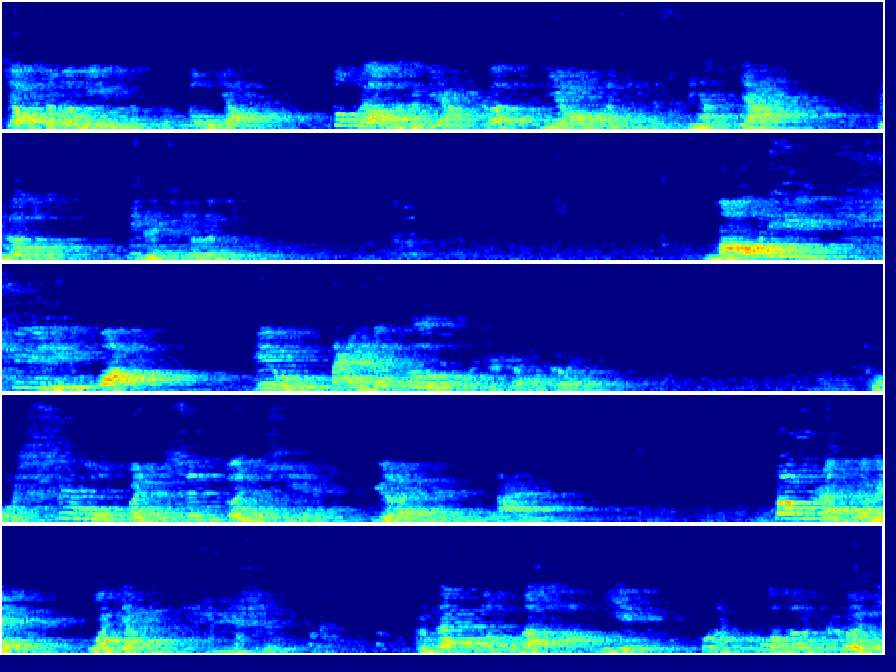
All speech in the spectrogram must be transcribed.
叫什么名字不重要。重要的是两个了不起的思想家得出这个结论：毛利率趋零化给我们带来的恶果是什么？各位，从事物本身赚钱越来越难。当然，各位，我讲的趋势，可能在不同的行业或者不同的个体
